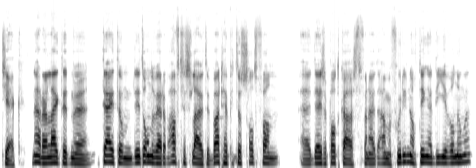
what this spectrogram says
Check. Nou, dan lijkt het me tijd om dit onderwerp af te sluiten. Bart, heb je tot slot van deze podcast vanuit Amerfoodie nog dingen die je wil noemen?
